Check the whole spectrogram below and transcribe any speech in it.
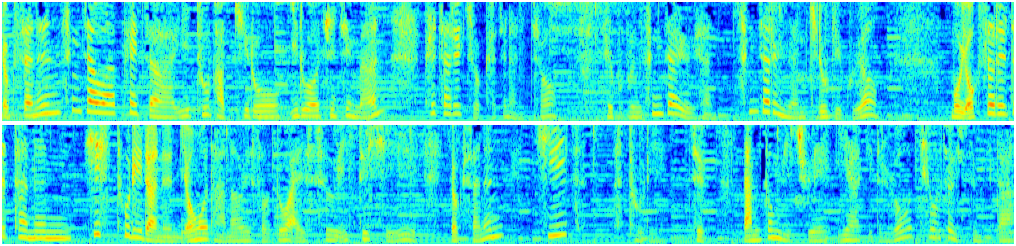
역사는 승자와 패자 이 두 바퀴로 이루어지지만 패자를 기억하진 않죠. 대부분 승자에 의한 승자를 위한 기록이고요. 뭐 역사를 뜻하는 history라는 영어 단어에서도 알 수 있듯이 역사는 his story, 즉 남성 위주의 이야기들로 채워져 있습니다.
